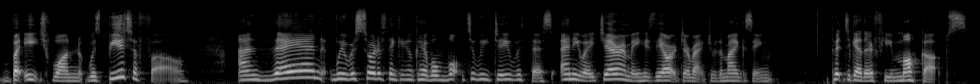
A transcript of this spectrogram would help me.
but each one was beautiful. And then we were sort of thinking, okay, well, what do we do with this? Anyway, Jeremy, who's the art director of the magazine, put together a few mock ups,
